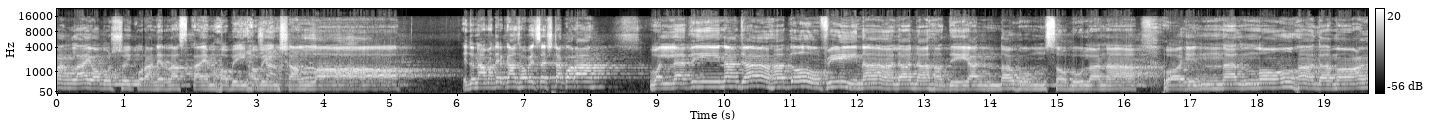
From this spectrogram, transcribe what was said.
বাংলায় অবশ্যই কোরআনের রাজ কায়েম হবেই হবে ইনশাল্লাহ এই জন্য আমাদের কাজ হবে চেষ্টা করা والذين جاهدوا فينا لنهدينهم سبلنا وإن الله لمع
